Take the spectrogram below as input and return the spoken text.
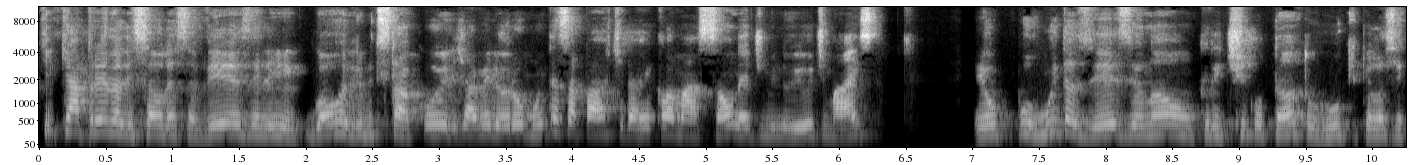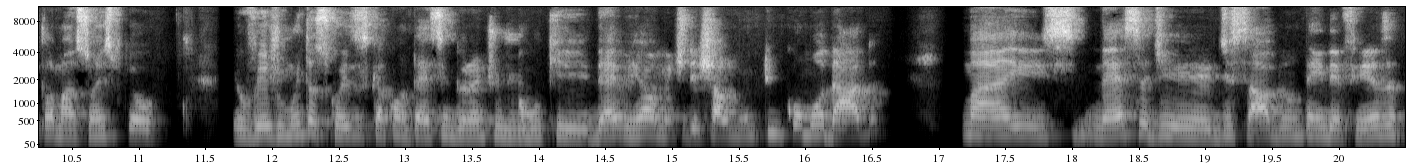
que, que aprenda a lição dessa vez. Ele, igual o Rodrigo destacou, ele já melhorou muito essa parte da reclamação, né? Diminuiu demais. Eu, por muitas vezes, eu não critico tanto o Hulk pelas reclamações, porque eu, eu vejo muitas coisas que acontecem durante o jogo que deve realmente deixá-lo muito incomodado. Mas nessa de, de sábado não tem defesa.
